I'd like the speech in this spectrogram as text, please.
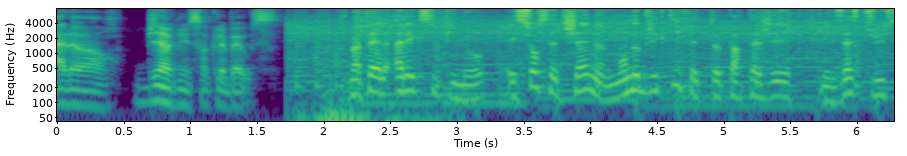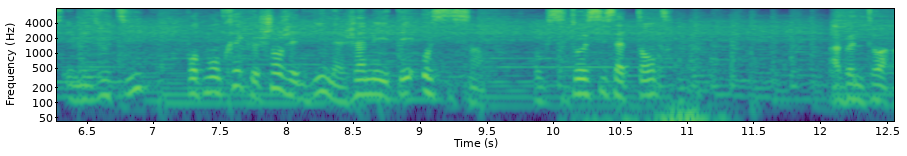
Alors, bienvenue sur Clubhouse je m'appelle Alexis Pinault et sur cette chaîne, mon objectif est de te partager mes astuces et mes outils pour te montrer que changer de vie n'a jamais été aussi simple. Donc si toi aussi ça te tente, abonne-toi.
